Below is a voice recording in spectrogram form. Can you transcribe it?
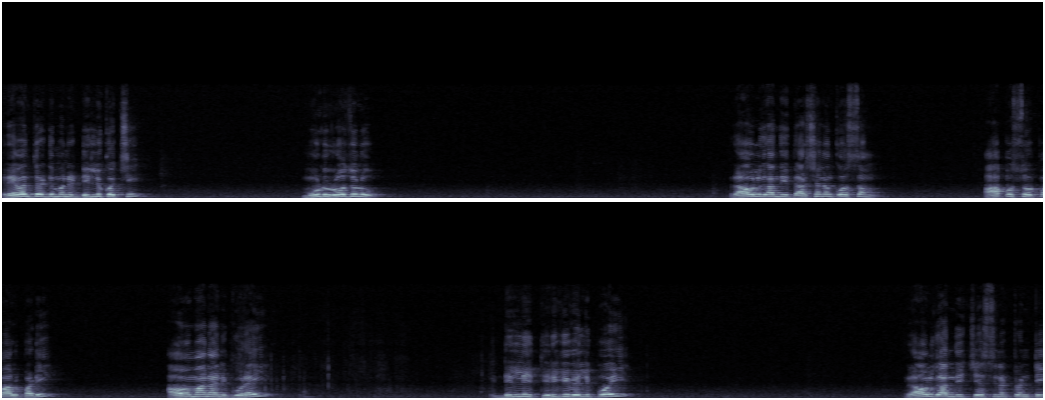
రేవంత్ రెడ్డి మొన్న ఢిల్లీకి వచ్చి మూడు రోజులు రాహుల్ గాంధీ దర్శనం కోసం ఆపసోపాలు పడి అవమానానికి గురై ఢిల్లీ తిరిగి వెళ్ళిపోయి రాహుల్ గాంధీ చేసినటువంటి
